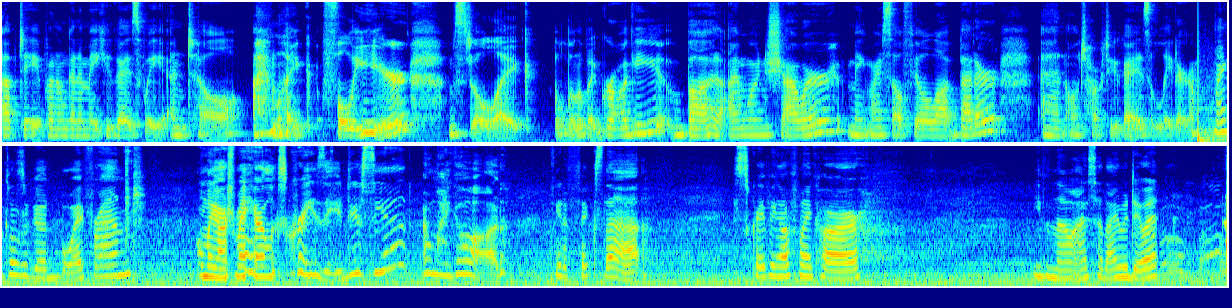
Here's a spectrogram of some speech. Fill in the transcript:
update, but I'm gonna make you guys wait until I'm like fully here. I'm still like a little bit groggy, but I'm going to shower, make myself feel a lot better, and I'll talk to you guys later. Michael's a good boyfriend. Oh my gosh, my hair looks crazy. Do you see it? Oh my god. Need to fix that. Scraping off my car. Even though I said I would do it. Oh,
